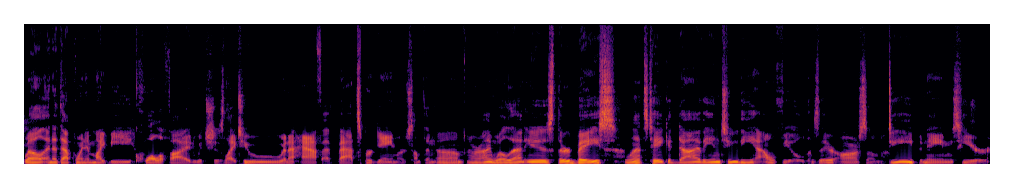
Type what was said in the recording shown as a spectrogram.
Well, and at that point, it might be qualified, which is like two and a half at bats per game or something. Um, all right, well, that is third base. Let's take a dive into the outfield. There are some deep names here.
